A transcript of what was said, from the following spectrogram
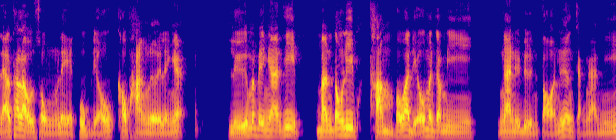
แล้วถ้าเราส่งเลทปุ๊บเดี๋ยวเขาพังเลยอะไรเงี้ยหรือมันเป็นงานที่มันต้องรีบทำเพราะว่าเดี๋ยวมันจะมีงานอื่นๆต่อเนื่องจากงานนี้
